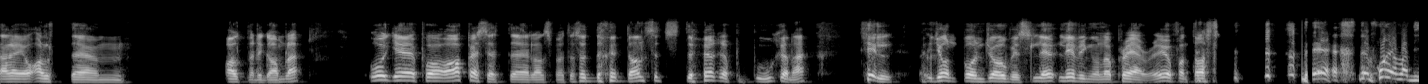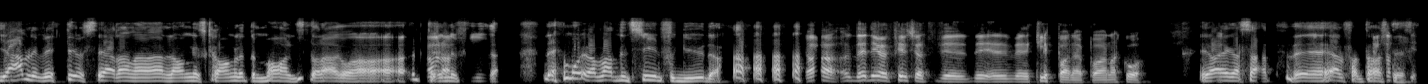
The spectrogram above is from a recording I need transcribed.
Der er jo alt um, alt med det gamle. Og eh, på Ap sitt eh, landsmøte så danset Støre på bordene til John Bon Jovis 'Living on a Prayer'. Det er jo fantastisk. Det, det må jo ha vært jævlig vittig å se den lange, skranglete mannen stå der og tynne fyret. Det må jo ha vært et syn for guder. Ja, det, det fins jo et vi- de- vi- klipp av det på NRK. Ja, jeg har sett. Det er helt fantastisk.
